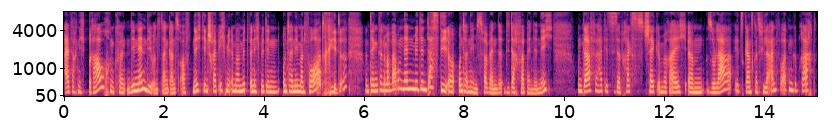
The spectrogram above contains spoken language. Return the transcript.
einfach nicht brauchen könnten, den nennen die uns dann ganz oft nicht. Den schreibe ich mir immer mit, wenn ich mit den Unternehmern vor Ort rede und denke dann immer, warum nennen mir denn das die äh, Unternehmensverbände, die Dachverbände nicht? Und dafür hat jetzt dieser Praxischeck im Bereich ähm, Solar jetzt ganz, ganz viele Antworten gebracht.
